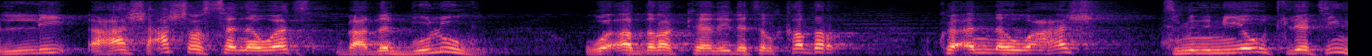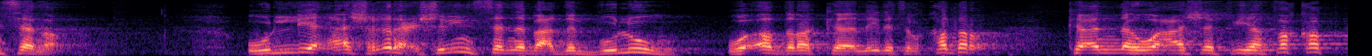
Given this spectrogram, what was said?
اللي عاش عشر سنوات بعد البلوغ وأدرك ليلة القدر كأنه عاش 830 سنة. واللي عاش غير 20 سنة بعد البلوغ وأدرك ليلة القدر كأنه عاش فيها فقط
